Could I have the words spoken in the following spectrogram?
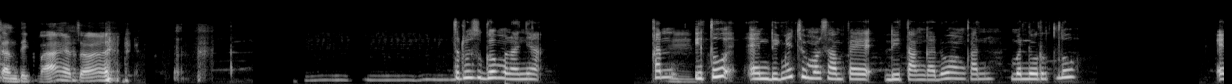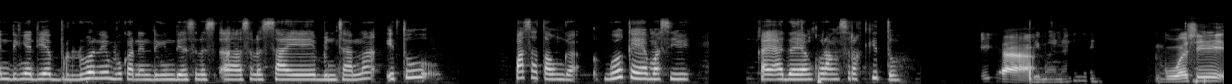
cantik banget soalnya. Terus gue mau nanya, kan Hmm. itu endingnya cuma sampai di tangga doang kan? Menurut lu endingnya dia berdua nih bukan ending dia seles- eh, selesai bencana itu pas atau enggak? Gue kayak masih kayak ada yang kurang serak gitu. Iya, Di mananya? gue sih,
